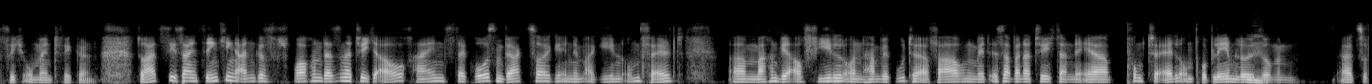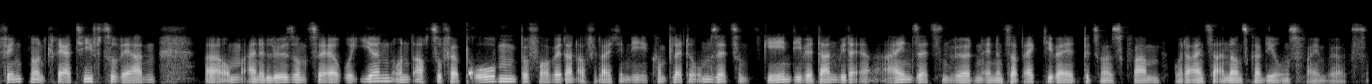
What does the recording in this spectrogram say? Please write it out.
sich umentwickeln. Du hast Design Thinking angesprochen. Das ist natürlich auch eins der großen Werkzeuge in dem agilen Umfeld. Ähm, machen wir auch viel und haben wir gute Erfahrungen mit, ist aber natürlich dann eher punktuell, um Problemlösungen mhm äh, zu finden und kreativ zu werden, äh, um eine Lösung zu eruieren und auch zu verproben, bevor wir dann auch vielleicht in die komplette Umsetzung gehen, die wir dann wieder einsetzen würden in den Subactivate bzw. Scrum oder eins der anderen Skalierungsframeworks.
